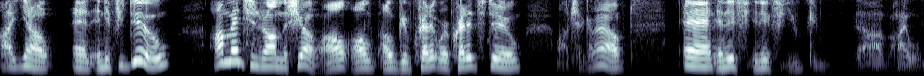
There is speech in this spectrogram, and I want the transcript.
I you know, and and if you do, I'll mention it on the show. I'll I'll I'll give credit where credit's due. I'll check it out. And and if and if you can, uh, I will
